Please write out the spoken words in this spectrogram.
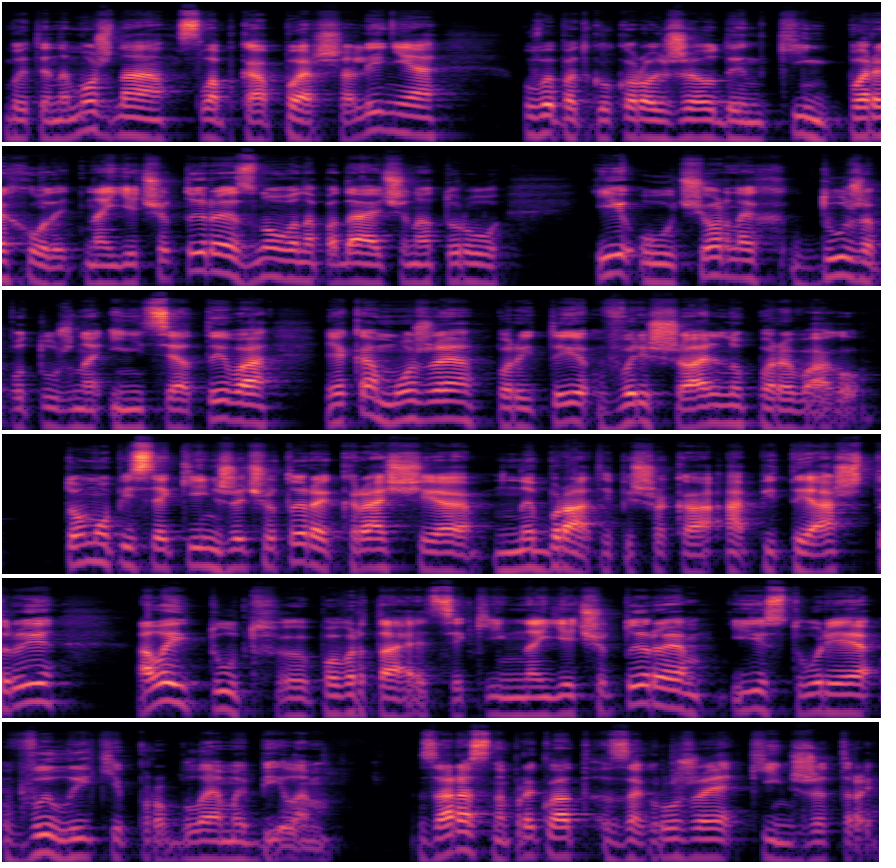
Бити не можна, слабка перша лінія. У випадку король G1 кінь переходить на Е4, знову нападаючи на туру. І у чорних дуже потужна ініціатива, яка може перейти в вирішальну перевагу. Тому після кінь G4 краще не брати пішака, а піти H3. Але й тут е, повертається кінь на Е4 і створює великі проблеми білим. Зараз, наприклад, загрожує кінь G3.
